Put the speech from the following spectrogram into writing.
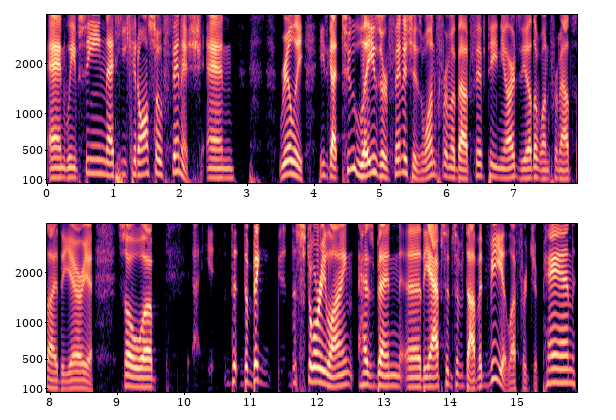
and we've seen that he can also finish. And really, he's got two laser finishes, one from about 15 yards, the other one from outside the area. So uh, the, the big the storyline has been uh, the absence of David Villa, left for Japan,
